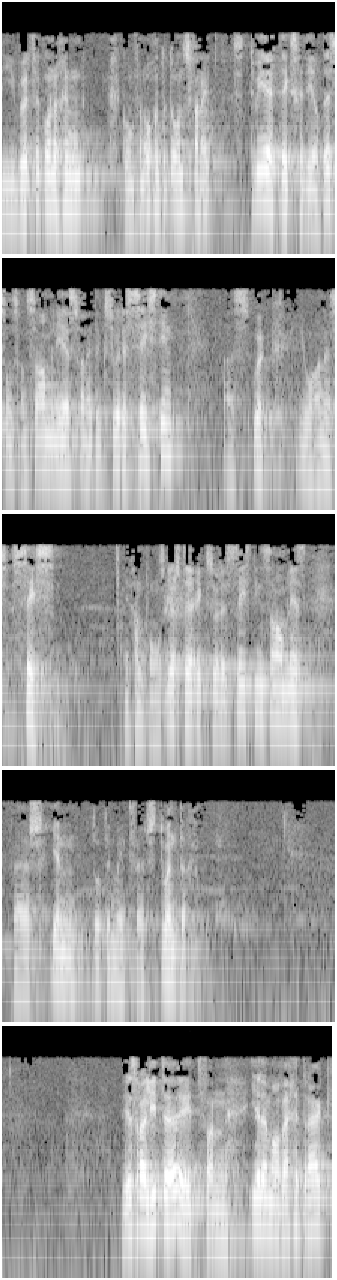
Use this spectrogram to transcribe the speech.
Die woordverkondiging kom vanoggend tot ons vanuit twee teksgedeeltes. Ons gaan saam lees vanuit Eksodus 16 as ook Johannes 6. Ek gaan vir ons eerste Eksodus 16 saam lees vers 1 tot en met vers 20. Die Israeliete het van Elim af weggetrek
